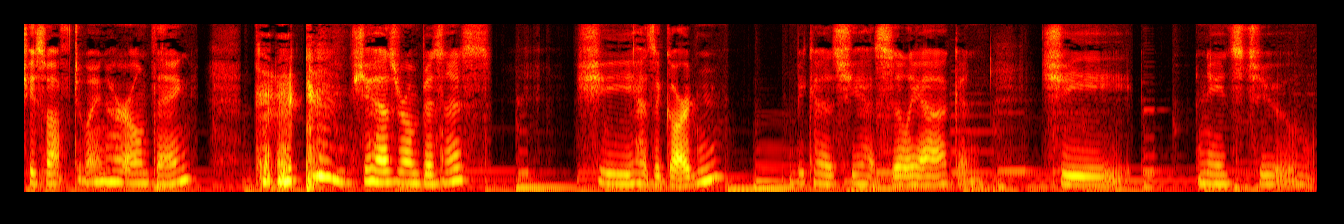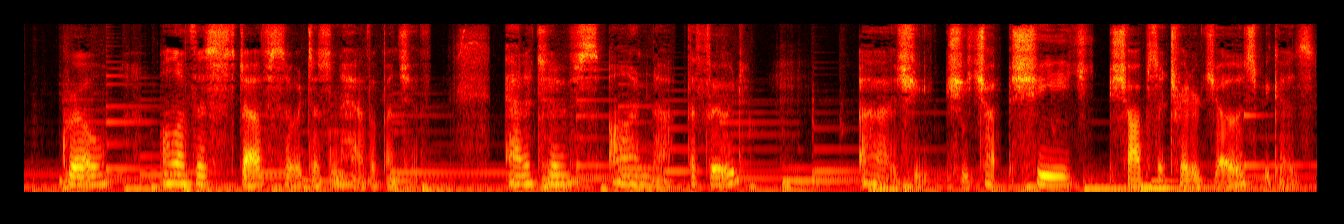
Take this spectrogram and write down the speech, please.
she's off doing her own thing. she has her own business. She has a garden because she has celiac and she needs to grow all of this stuff so it doesn't have a bunch of additives on uh, the food. Uh, she she she shops at Trader Joe's because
